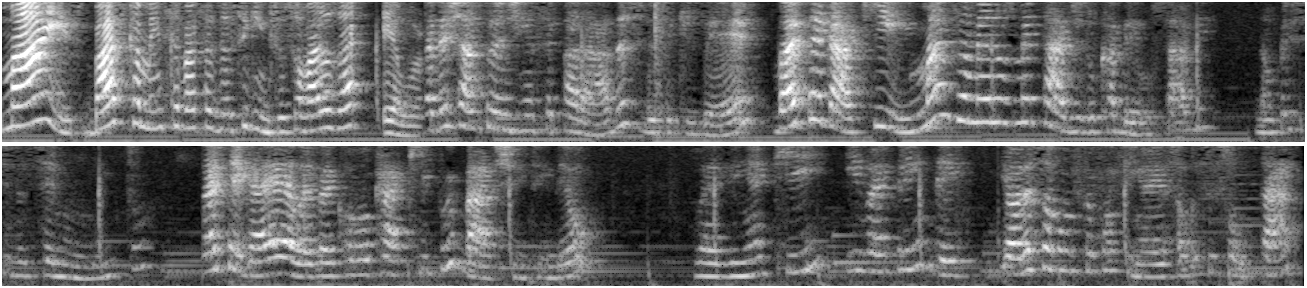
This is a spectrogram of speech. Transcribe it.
Mas, basicamente, você vai fazer o seguinte, você só vai usar ela. Vai deixar a franjinha separada, se você quiser. Vai pegar aqui mais ou menos metade do cabelo, sabe? Não precisa ser muito. Vai pegar ela e vai colocar aqui por baixo, entendeu? Vai vir aqui e vai prender. E olha só como fica fofinho. Aí é só você soltar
